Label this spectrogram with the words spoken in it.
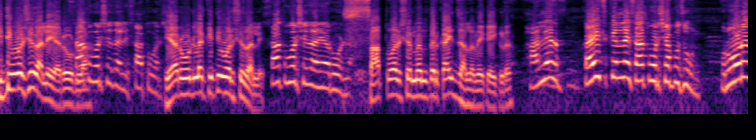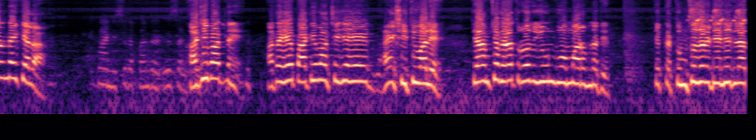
किती वर्ष झाले या सात रोडला वर्ष झाले सात वर्ष. या रोडला किती वर्ष झाले? सात वर्ष झाले या रोडला सात वर्षानंतर काहीच झालं नाही का इकडं? आले काहीच केलं नाही सात वर्षापासून. रोडच नाही केला. अजिबात नाही. आता हे पाठीमागचे जे हे आहे शेतीवाले ते आमच्या घरात रोज येऊन बोंब मारून जातात. ते क- तुमचं जर ड्रेनेजला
